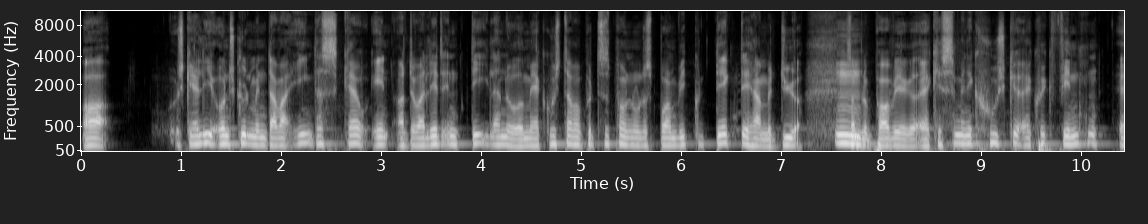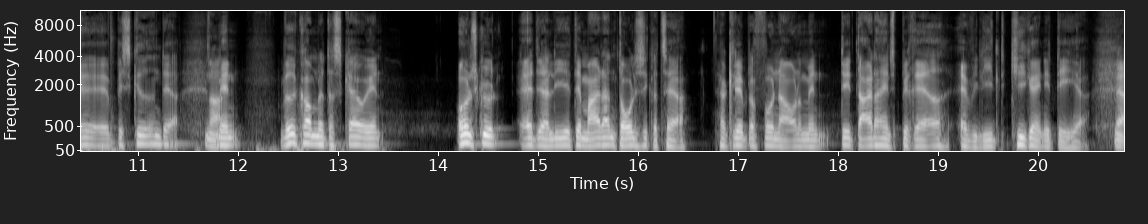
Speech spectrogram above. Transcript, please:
Og skal jeg lige undskylde, men der var en, der skrev ind, og det var lidt en del af noget, men jeg kan huske, der var på et tidspunkt nogen, der spurgte, om vi ikke kunne dække det her med dyr, mm. som blev påvirket. Og jeg kan simpelthen ikke huske, og jeg kunne ikke finde den øh, beskeden der. Nej. Men vedkommende, der skrev ind, undskyld, at jeg lige, det er mig, der er en dårlig sekretær. Har glemt at få navnet, men det er dig, der har inspireret, at vi lige kigger ind i det her. Ja.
